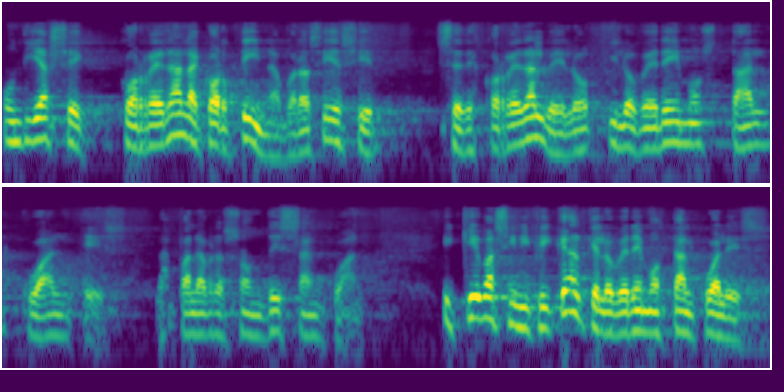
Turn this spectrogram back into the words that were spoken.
un día se correrá la cortina, por así decir, se descorrerá el velo y lo veremos tal cual es. Las palabras son de San Juan. ¿Y qué va a significar que lo veremos tal cual es?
